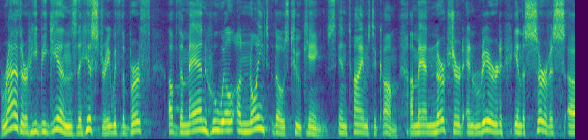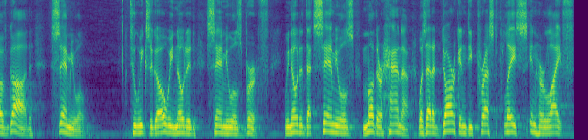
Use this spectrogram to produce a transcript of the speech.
Rather, he begins the history with the birth of the man who will anoint those two kings in times to come, a man nurtured and reared in the service of God, Samuel. Two weeks ago, we noted Samuel's birth. We noted that Samuel's mother, Hannah, was at a dark and depressed place in her life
